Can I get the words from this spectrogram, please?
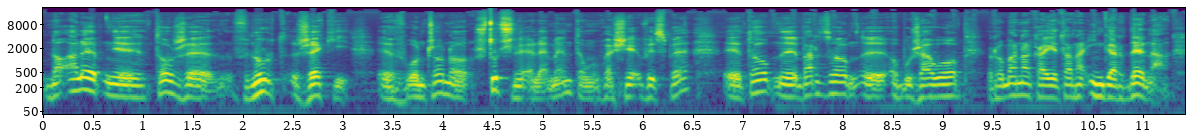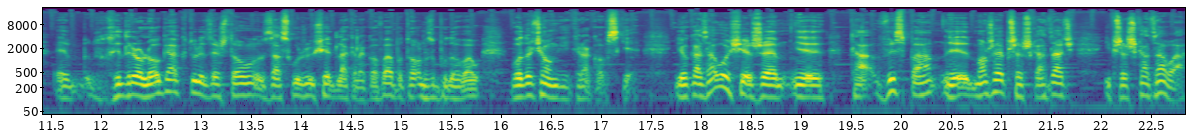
No ale e, to, że w nurt rzeki e, włączono sztuczny element, tą właśnie wyspę, e, to bardzo oburzało Romana Kajetana Ingardena, hydrologa, który zresztą zasłużył się dla Krakowa, bo to on zbudował wodociągi krakowskie. I okazało się, że ta wyspa może przeszkadzać i przeszkadzała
